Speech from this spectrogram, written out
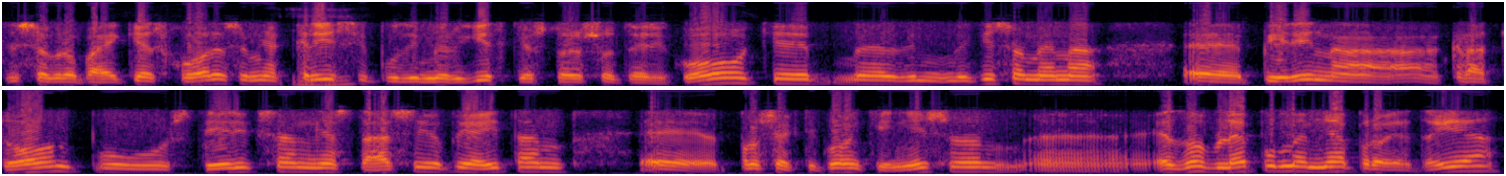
τις ευρωπαϊκές χώρες σε μια κρίση που δημιουργήθηκε στο εσωτερικό και ε, δημιουργήσαμε ένα ε, πυρήνα κρατών που στήριξαν μια στάση η οποία ήταν ε, προσεκτικών κινήσεων. Ε, εδώ βλέπουμε μια προεδρία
